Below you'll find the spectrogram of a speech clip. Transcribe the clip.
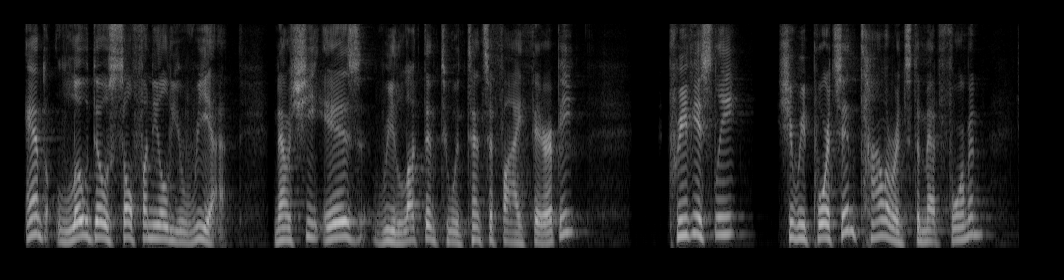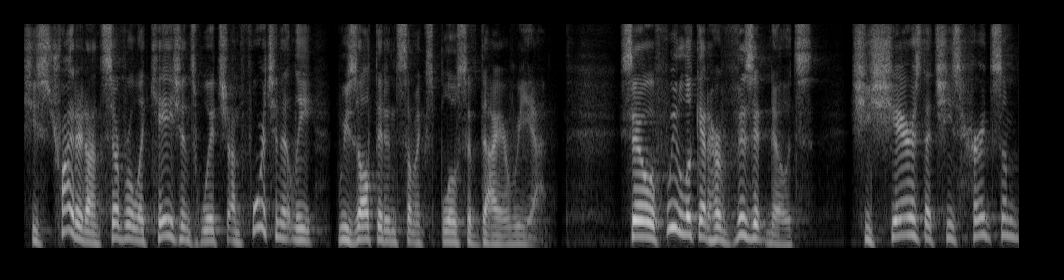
and low dose sulfonylurea. Now, she is reluctant to intensify therapy. Previously, she reports intolerance to metformin She's tried it on several occasions, which unfortunately resulted in some explosive diarrhea. So, if we look at her visit notes, she shares that she's heard some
